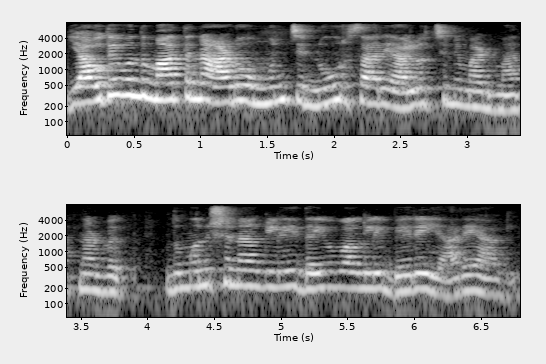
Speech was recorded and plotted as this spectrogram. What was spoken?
ಯಾವುದೇ ಒಂದು ಮಾತನ್ನ ಆಡುವ ಮುಂಚೆ ನೂರು ಸಾರಿ ಆಲೋಚನೆ ಮಾಡಿ ಮಾತನಾಡ್ಬೇಕು. ಅದು ಮನುಷ್ಯನಾಗ್ಲಿ, ದೈವವಾಗ್ಲಿ, ಬೇರೆ ಯಾರೇ ಆಗ್ಲಿ.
